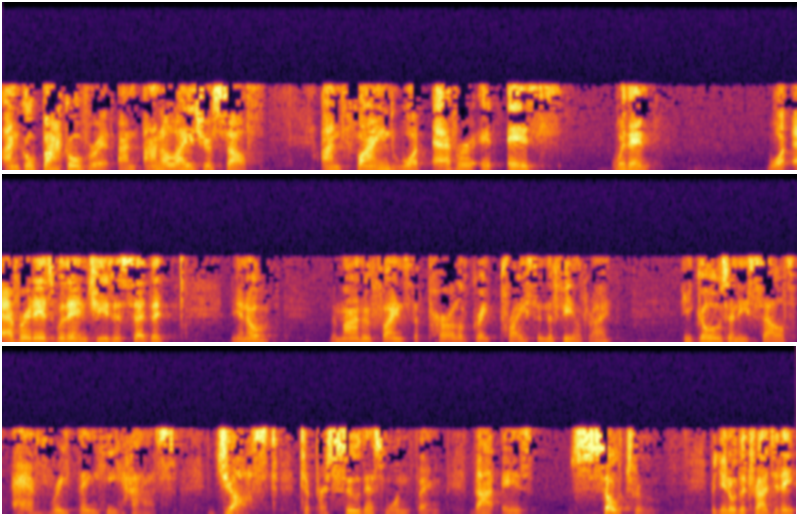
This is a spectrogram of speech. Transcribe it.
and go back over it and analyze yourself and find whatever it is within. Whatever it is within. Jesus said that, you know, the man who finds the pearl of great price in the field, right? He goes and he sells everything he has just to pursue this one thing. That is so true. But you know the tragedy?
